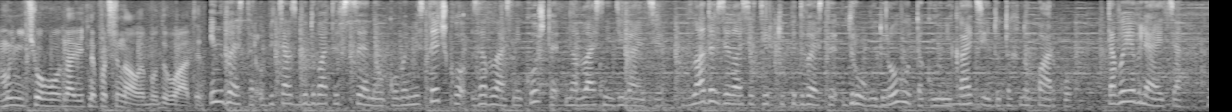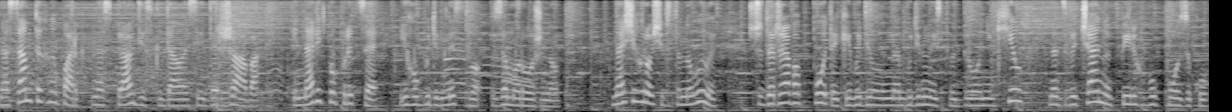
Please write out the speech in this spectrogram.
Ми нічого навіть не починали будувати. Інвестор обіцяв збудувати все наукове містечко за власні кошти на власній ділянці. Влада взялася тільки підвести другу дорогу та комунікації до технопарку. Та виявляється, на сам технопарк насправді скидалася й держава, і навіть попри це його будівництво заморожено. Наші гроші встановили, що держава потайки виділила на будівництво Біонік Хіл надзвичайну пільгову позику,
